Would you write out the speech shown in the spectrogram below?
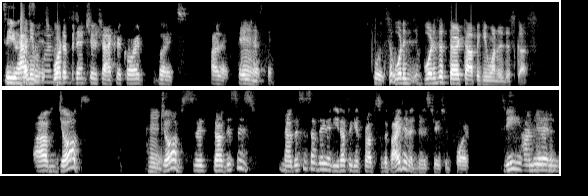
so you have anyways, someone what with a potential track record, but all right, mm, interesting, cool. so what is what is the third topic you want to discuss? Um, jobs. Hmm. Jobs. Now this is now this is something that you'd have to give props to the Biden administration for. Three hundred and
